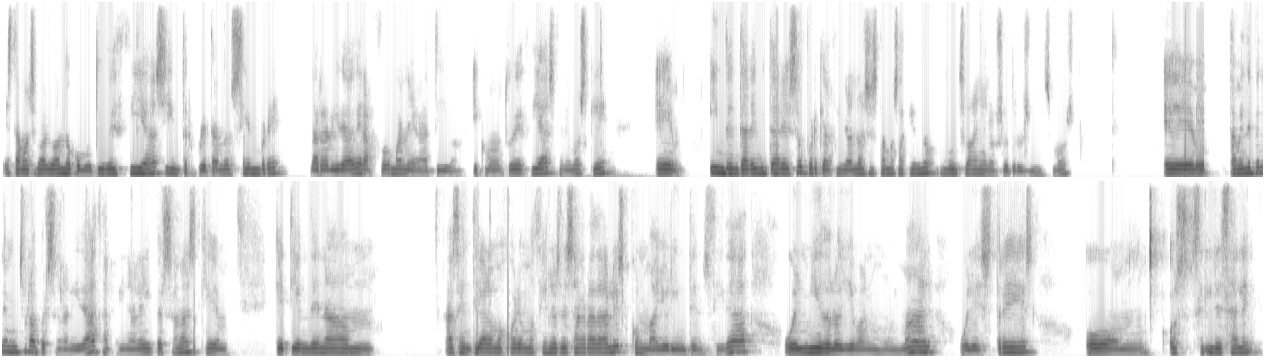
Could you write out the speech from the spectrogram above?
estamos evaluando, como tú decías, interpretando siempre la realidad de la forma negativa. Y como tú decías, tenemos que eh, intentar evitar eso porque al final nos estamos haciendo mucho daño a nosotros mismos. Eh, también depende mucho de la personalidad. Al final hay personas que, tienden a, sentir a lo mejor emociones desagradables con mayor intensidad o el miedo lo llevan muy mal o el estrés o, les sale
